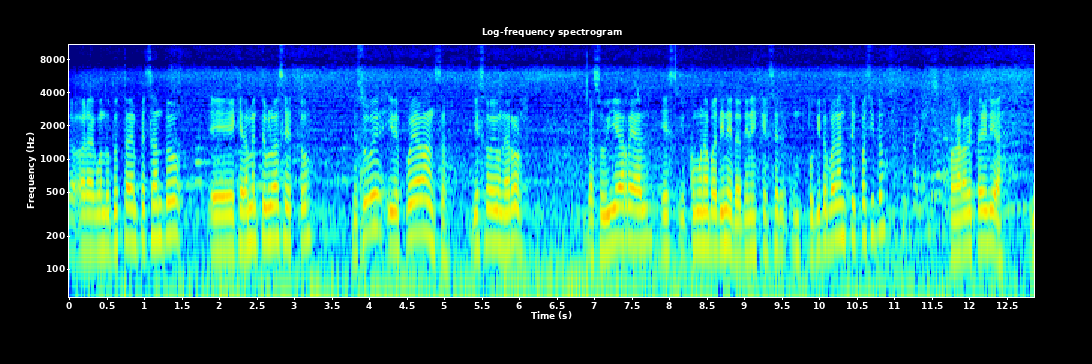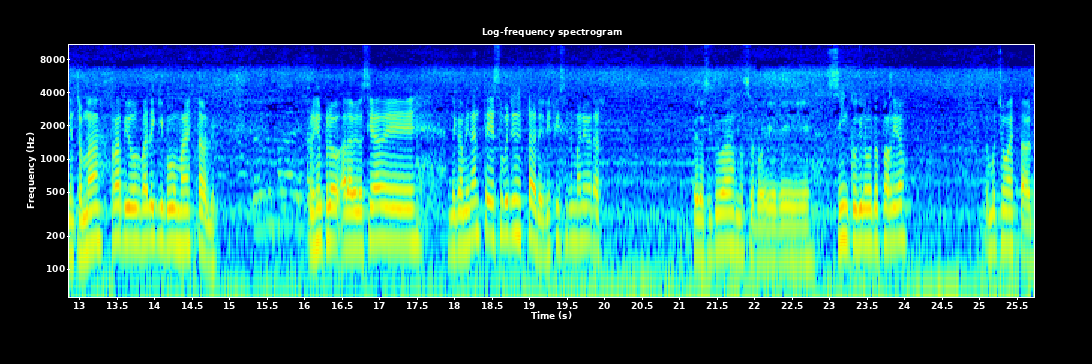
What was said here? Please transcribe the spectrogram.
Ahora, cuando tú estás empezando, eh, generalmente uno hace esto, se sube y después avanza, y eso es un error. La subida real es como una patineta, tienes que hacer un poquito para adelante el pasito para agarrar estabilidad. Mientras más rápido va el equipo, más estable. Por ejemplo, a la velocidad de, caminante es súper inestable, difícil de maniobrar. Pero si tú vas, no sé, pues, de 5 kilómetros para arriba, es mucho más estable.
